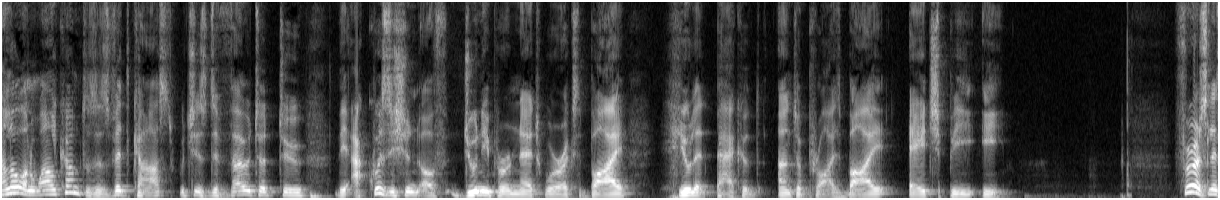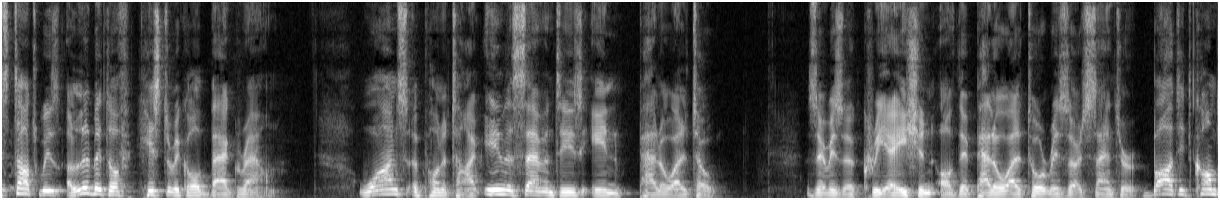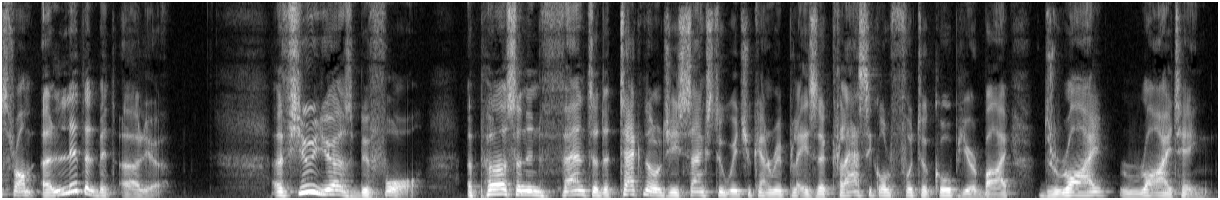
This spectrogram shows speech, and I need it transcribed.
Hello and welcome to this vidcast, which is devoted to the acquisition of Juniper Networks by Hewlett Packard Enterprise by HPE. First, let's start with a little bit of historical background. Once upon a time in the 70s in Palo Alto, there is a creation of the Palo Alto Research Center, but it comes from a little bit earlier. A few years before, a person invented a technology thanks to which you can replace a classical photocopier by dry writing.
